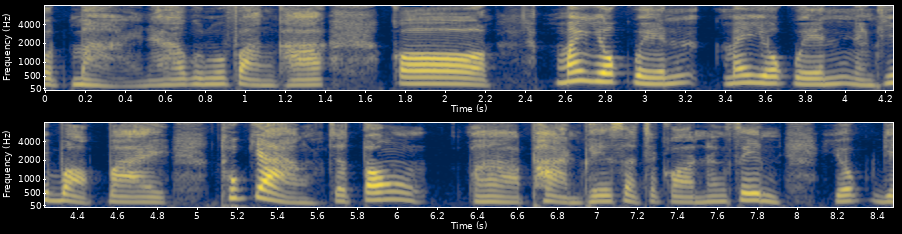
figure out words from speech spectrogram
กฎหมายนะคะคุณผู้ฟังคะก็ไม่ยกเว้นไม่ยกเว้นอย่างที่บอกไป ทุกอย่างจะต้อง ผ่านเภสัชกรทั้งสิ้น ยกเย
